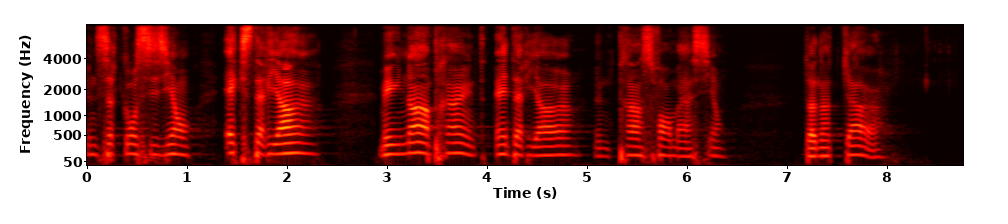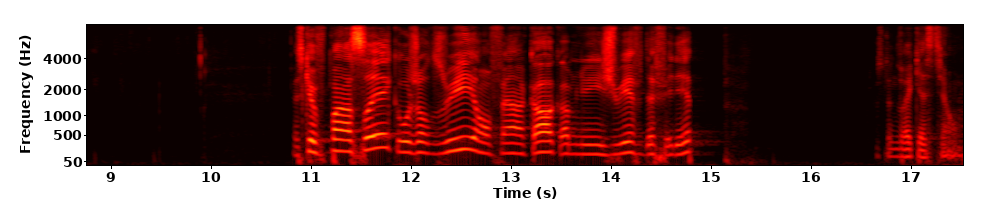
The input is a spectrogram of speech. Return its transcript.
une circoncision extérieure, mais une empreinte intérieure, une transformation de notre cœur. Est-ce que vous pensez qu'aujourd'hui, on fait encore comme les Juifs de Philippe? C'est une vraie question.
